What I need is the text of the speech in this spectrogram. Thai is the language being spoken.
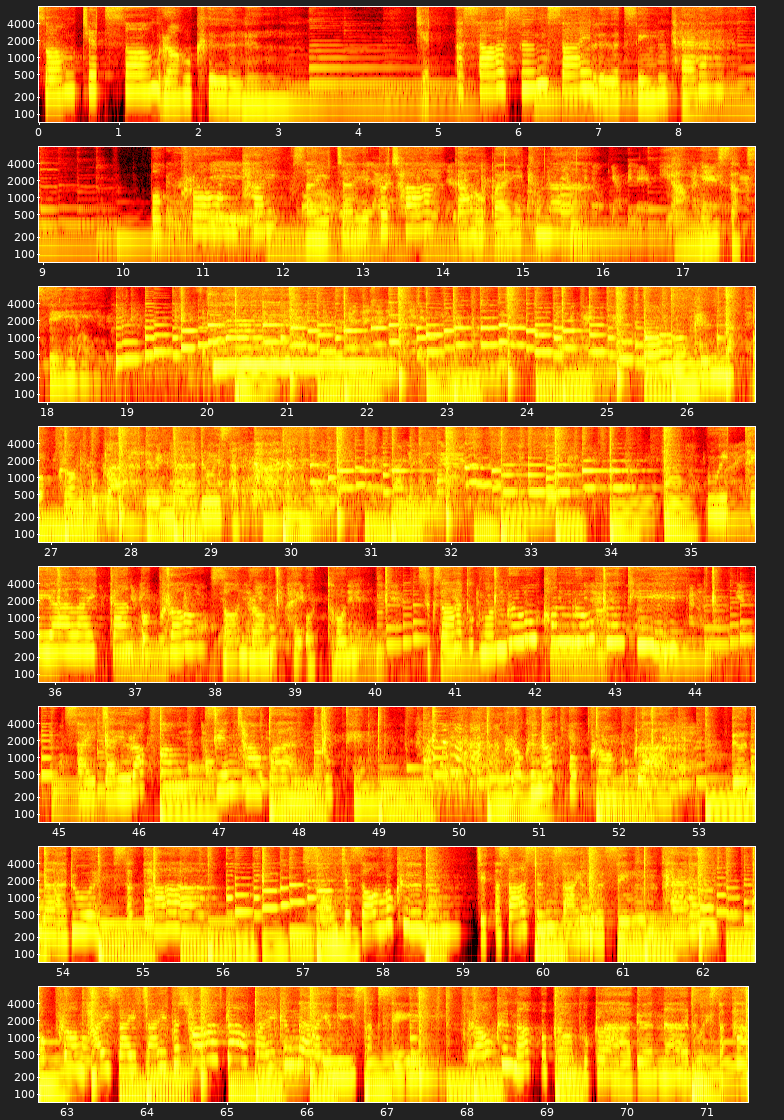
สองเจ็ดสองเราคือหนึ่ง เจิตอาสาซึ้งสายเลือดสิ่งแท้ ปกครองไทยใส่ใจประชาก้าวไปข้างหน้า อย่างมีศักดิ์ศรีโอ้คือนักปกครองผู้กล้าเดินหน้าด้วยศรัทธาวิทยาลัยการปกครอง สอนเราให้อดทน ศึกษาทุกมวลรู้คนรู้พื้นที่ ส่ใจรับฟัง เสียงชาวบ้านทุกถิ่นเราคือนักปกครองผู้กล้า เดินหน้าด้วยศรัทธาสองเจ็ดสองเราคือหนึ่ง จิตอาสาซึ้งสายเลือดสิ่งแท้ปกครองไทยใส่ใจประชาก้าวไปข้างหน้าอย่างมีศักดิ์ศรีเราคือนักปกครองผู้กล้าเดินหน้าด้วยศรัทธา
